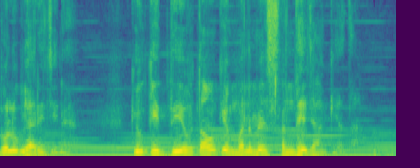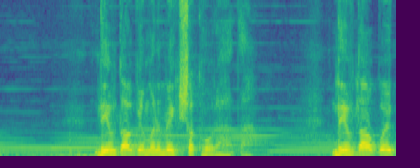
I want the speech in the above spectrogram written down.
गोलू बिहारी जी ने। क्योंकि देवताओं के मन में संदेह जाग गया था। देवताओं के मन में एक शक हो रहा था। देवताओं को एक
